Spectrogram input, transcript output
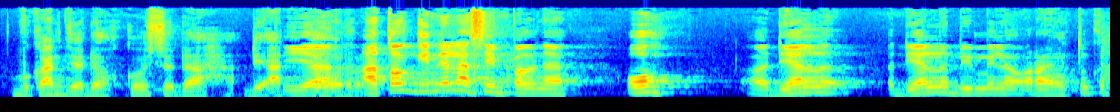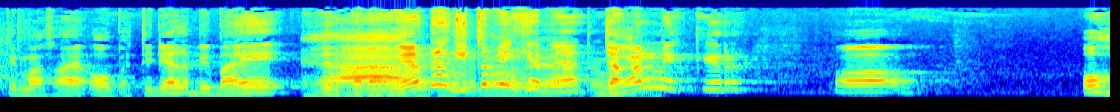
bukan jodohku sudah Iya, diatur. atau gini lah simpelnya. Oh, eh, dia le- dia lebih milih orang itu ketimbang saya. Oh, berarti dia lebih baik Ya, daripada ya udah gitu betul, mikirnya. ya, betul, Jangan mikir oh oh,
